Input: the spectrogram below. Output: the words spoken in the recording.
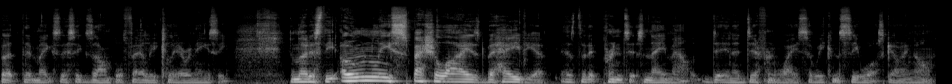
but that makes this example fairly clear and easy. You'll notice the only specialized behavior is that it prints its name out in a different way so we can see what's going on.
